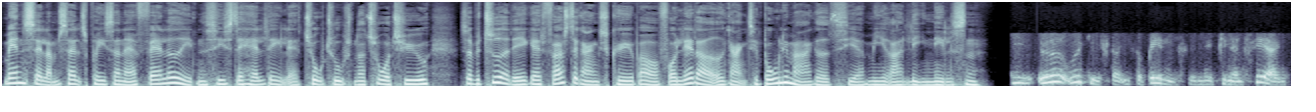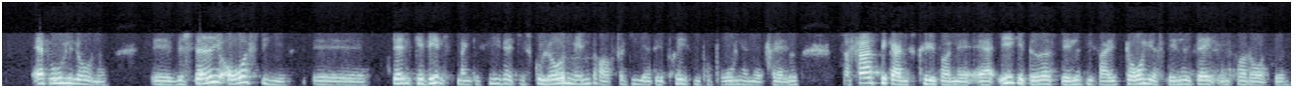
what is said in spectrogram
Men selvom salgspriserne er faldet i den sidste halvdel af 2022, så betyder det ikke, at førstegangskøbere får lettere adgang til boligmarkedet, siger Mira Lee Nielsen. De øgede udgifter i forbindelse med finansiering af boliglånet øh, vil stadig overstige øh, den gevinst, man kan sige, at de skulle låne mindre, fordi at det prisen på boligerne er faldet. Så førstegangskøberne er ikke bedre stillet, de er faktisk dårligere stillet i dag end for et år siden.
